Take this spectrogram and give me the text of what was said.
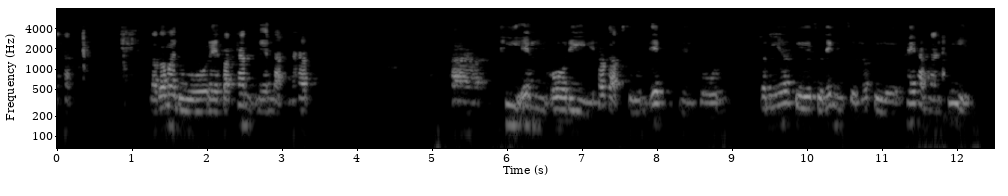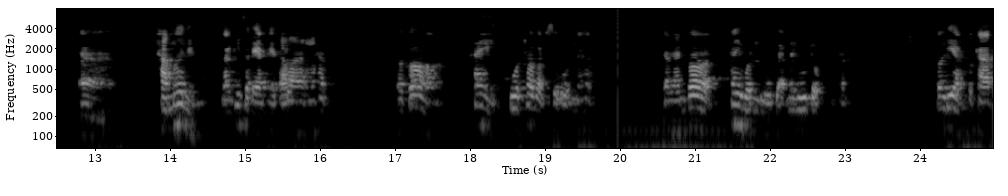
นะครับ เราก็มาดูในฟังก์ชันเรียนหลักนะครับ TMOD เท่ากับ 0x 10ตัวนี้ก็คือ 0x 10ก็คือให้ทำงานที่ทัมเมอร์หนึ่งดังที่แสดงในตารางนะครับ แล้วก็ให้คูดเท่ากับ 0 นะครับ จากนั้นก็ให้วนลูปแบบไม่รู้จบนะครับ ก็เรียกประกาศ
